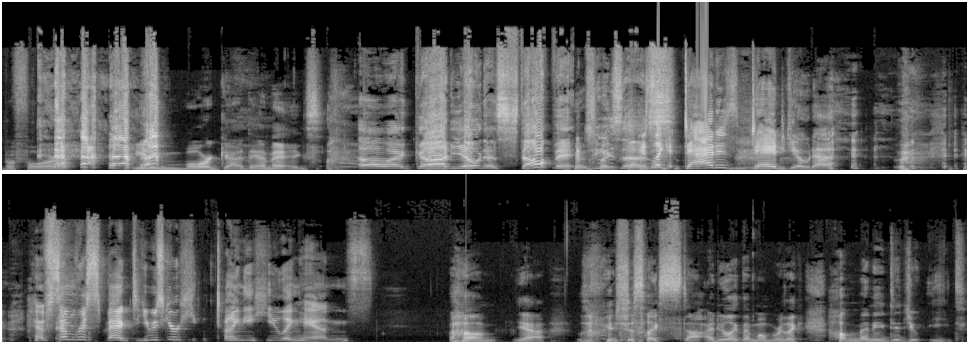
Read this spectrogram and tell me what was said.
before eating more goddamn eggs. Oh my god, Yoda, stop it! It's like- Jesus. it's like dad is dead, Yoda. Have some respect. Use your he- tiny healing hands. Um, yeah. So he's just like, stop. I do like that moment where he's like, how many did you eat?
